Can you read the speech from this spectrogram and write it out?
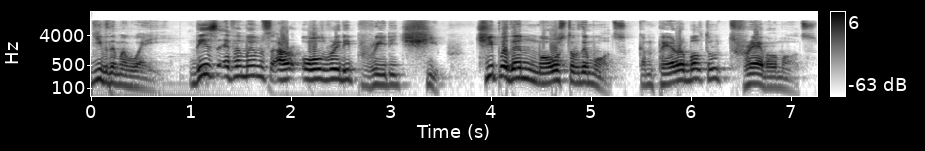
give them away. These FMMs are already pretty cheap, cheaper than most of the mods, comparable to travel mods.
